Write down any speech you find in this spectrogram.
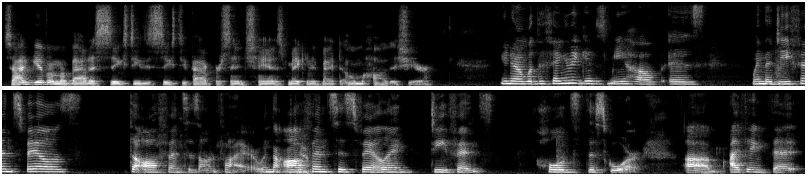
So I'd give them about a 60 to 65% chance making it back to Omaha this year. You know, what the thing that gives me hope is when the defense fails, the offense is on fire. When the offense yeah. is failing, defense holds the score. Um, I think that,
